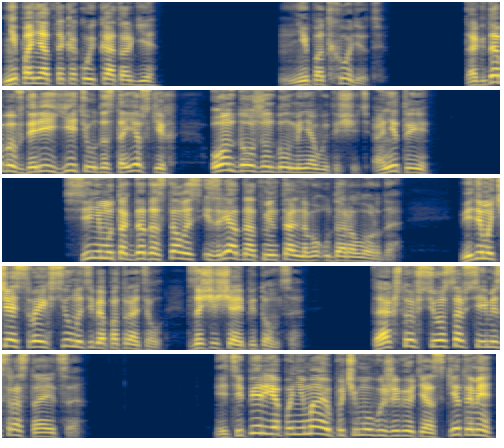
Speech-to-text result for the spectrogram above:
непонятно какой каторги. Не подходит. Тогда бы в дыре Ети у Достоевских он должен был меня вытащить, а не ты. Синему тогда досталось изрядно от ментального удара лорда. Видимо, часть своих сил на тебя потратил, защищая питомца. Так что все со всеми срастается. И теперь я понимаю, почему вы живете аскетами,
